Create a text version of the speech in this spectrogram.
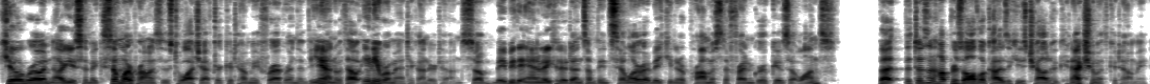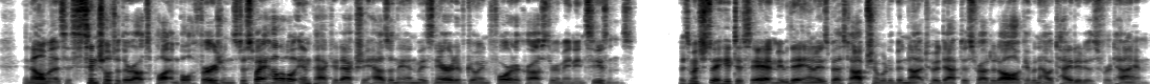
Kyo, Ryo, and Nagisa make similar promises to watch after Kotomi forever in the VN without any romantic undertones, so maybe the anime could have done something similar by making it a promise the friend group gives at once? But that doesn't help resolve Okazaki's childhood connection with Kotomi, an element that's essential to the route's plot in both versions, despite how little impact it actually has on the anime's narrative going forward across the remaining seasons. As much as I hate to say it, maybe the anime's best option would have been not to adapt this route at all, given how tight it is for time.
